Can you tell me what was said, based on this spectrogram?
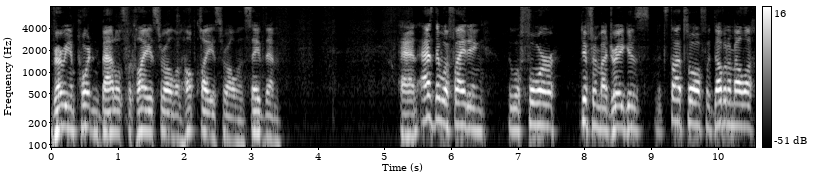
very important battles for Klai Yisrael and helped Klai Yisrael and saved them. And as they were fighting, there were four different madrigas. It starts off with David HaMelech,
